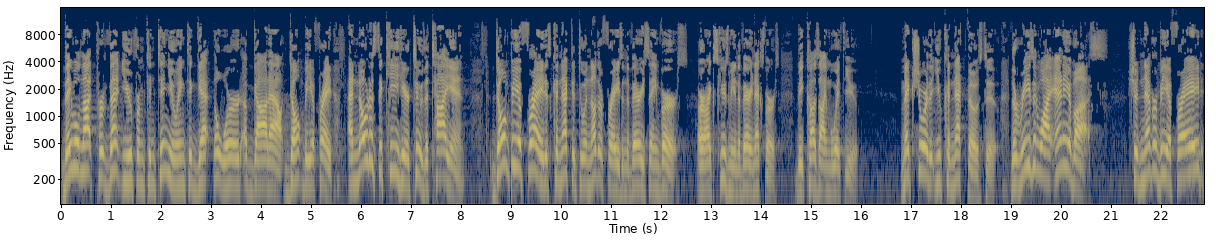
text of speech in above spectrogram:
They will not prevent you from continuing to get the Word of God out. Don't be afraid. And notice the key here, too, the tie in. Don't be afraid is connected to another phrase in the very same verse, or excuse me, in the very next verse, because I'm with you. Make sure that you connect those two. The reason why any of us should never be afraid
